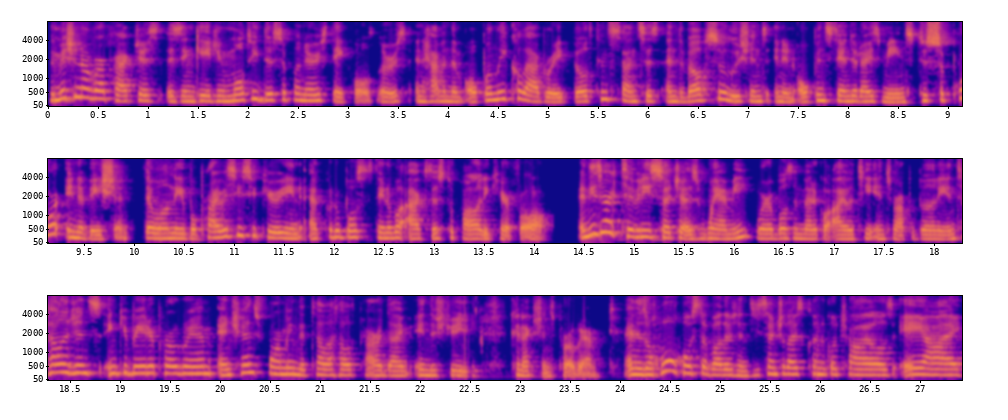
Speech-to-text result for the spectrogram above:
The mission of our practice is engaging multidisciplinary stakeholders and having them openly collaborate, build consensus, and develop solutions in an open standardized means to support innovation that will enable privacy, security, and equitable, sustainable access to quality care for all. And these are activities such as WAMI, Wearables and Medical IoT Interoperability Intelligence Incubator Program, and Transforming the Telehealth Paradigm Industry Connections Program. And there's a whole host of others in decentralized clinical trials, AI,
